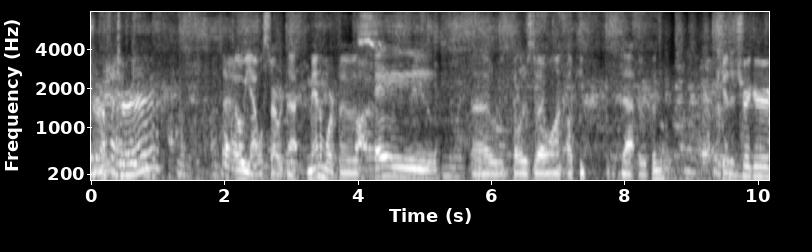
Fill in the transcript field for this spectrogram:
Draw for turn. Oh yeah, we'll start with that. Manamorphose. Hey. Uh, what colors do I want? I'll keep that open. Get a trigger.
